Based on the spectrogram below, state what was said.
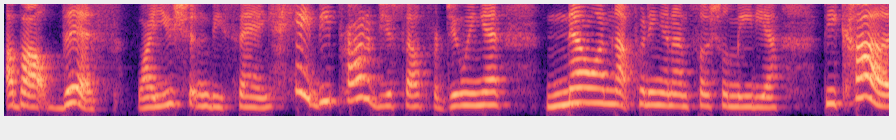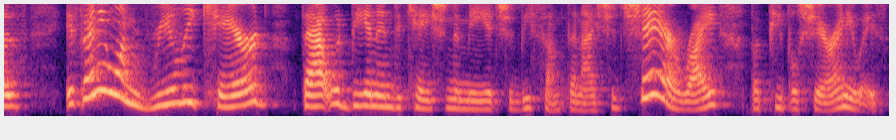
about this, why you shouldn't be saying, hey, be proud of yourself for doing it. No, I'm not putting it on social media because if anyone really cared, that would be an indication to me it should be something I should share, right? But people share anyways.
